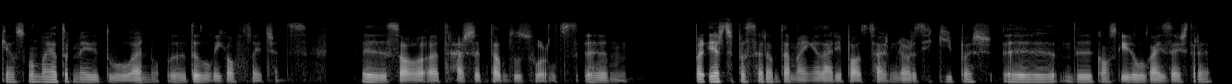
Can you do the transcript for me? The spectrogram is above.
que é o segundo maior torneio do ano uh, da League of Legends, só atrás então dos Worlds. Um, estes passarão também a dar hipótese às melhores equipas de conseguir lugares extra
